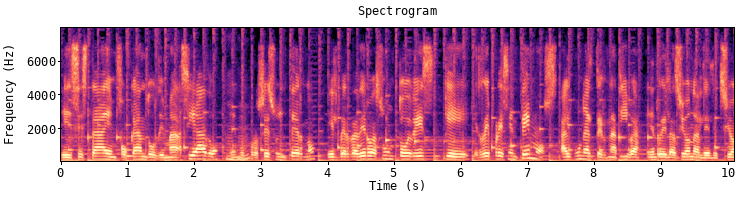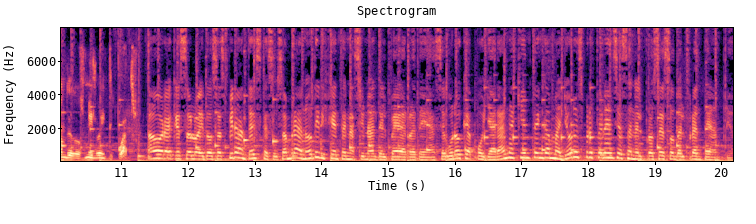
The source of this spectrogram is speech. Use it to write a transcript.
eh, se está enfocando demasiado en el proceso interno. El verdadero asunto es que representemos alguna alternativa en relación a la elección de 2024. Ahora que solo hay dos aspirantes, Jesús Zambrano, dirigente nacional del PRD, aseguró que apoyarán a quien tenga mayores preferencias en el proceso del Frente Amplio.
